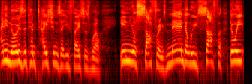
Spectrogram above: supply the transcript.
And he knows the temptations that you face as well. In your sufferings, man, don't we suffer? Don't we? I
